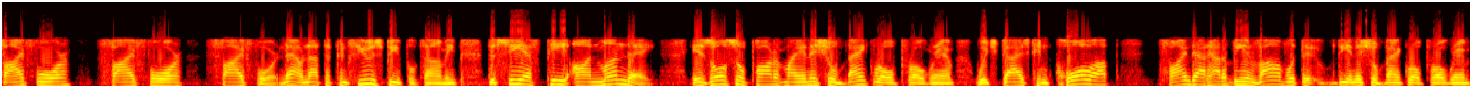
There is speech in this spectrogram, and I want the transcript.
545454. Now, not to confuse people, Tommy, the CFP on Monday is also part of my initial bankroll program, which guys can call up find out how to be involved with the, the initial bankroll program.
